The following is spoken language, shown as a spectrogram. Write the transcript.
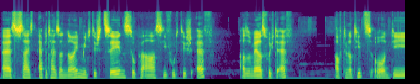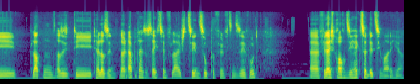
Äh, es heißt Appetizer 9, Meat-Tisch 10, Suppe A, Seafood-Tisch F. Also Meeresfrüchte F auf der Notiz. Und die Platten, also die Teller sind 9 Appetizer, 16 Fleisch, 10 Suppe, 15 Seafood. Äh, vielleicht brauchen sie Hexadezimale hier.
